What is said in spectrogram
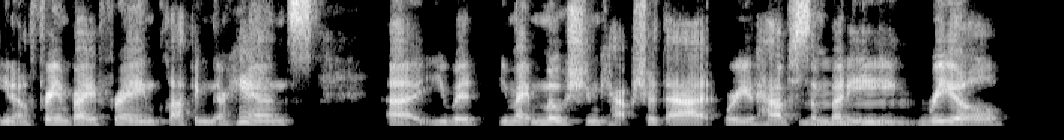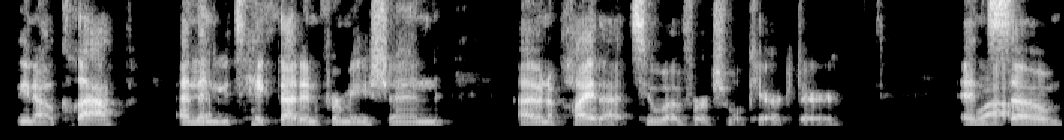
you know, frame by frame, clapping their hands, uh, you would you might motion capture that where you have somebody mm. real, you know, clap, and yes. then you take that information uh, and apply that to a virtual character. And wow. so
